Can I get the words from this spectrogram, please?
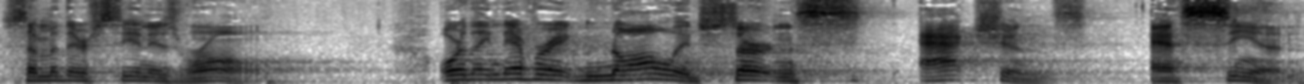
some of their sin is wrong or they never acknowledge certain actions as sin.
